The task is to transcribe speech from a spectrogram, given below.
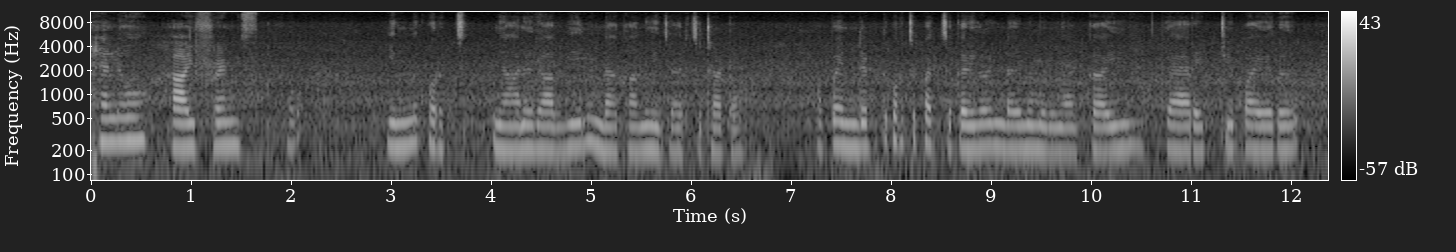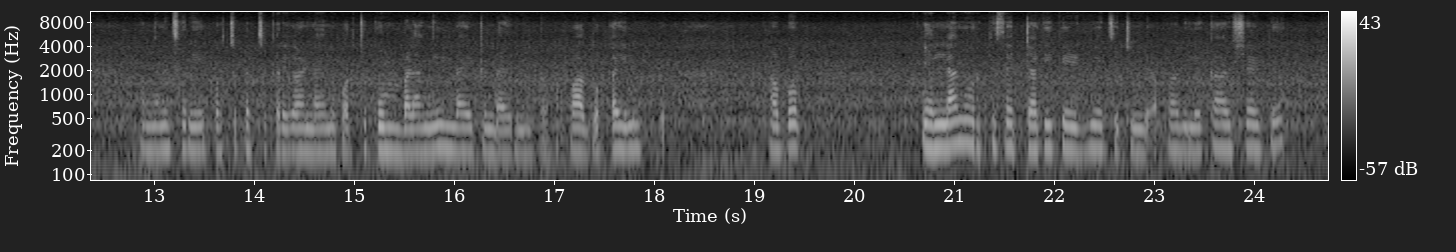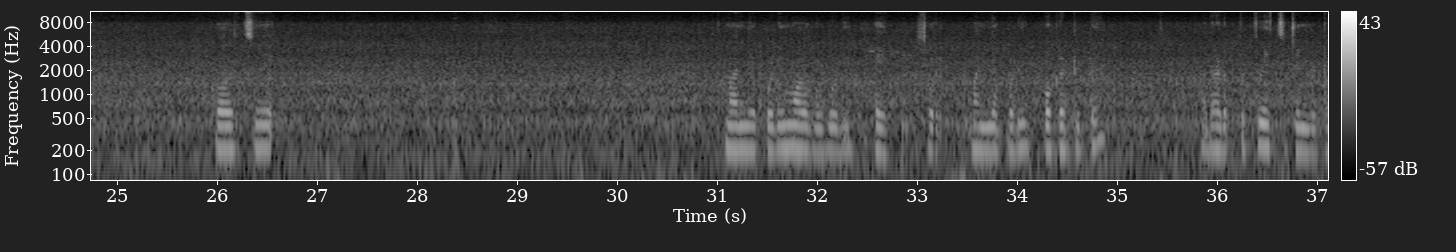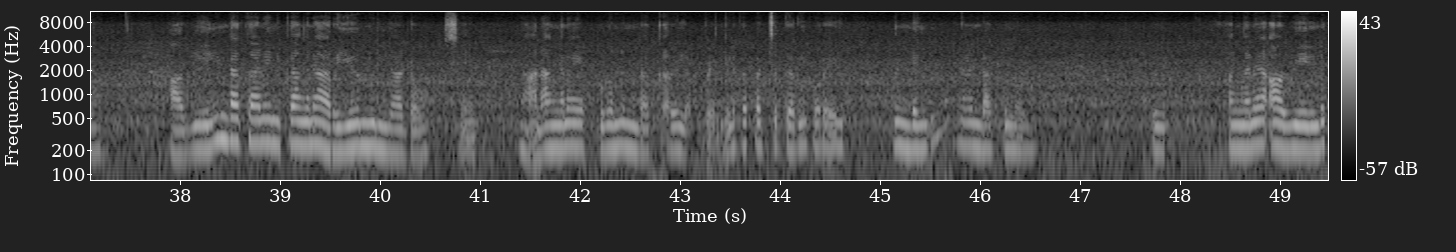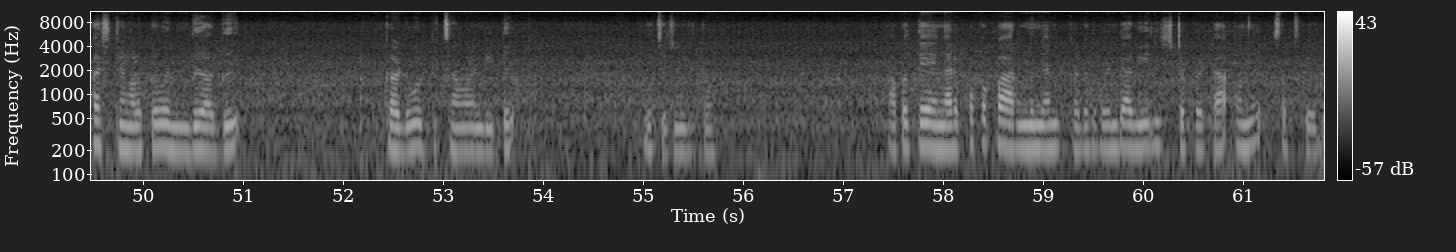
Hello hi friends ഇന്ന് കുറച്ച് ഞാനൊരു അവിയൽ ഉണ്ടാക്കാമെന്ന് വിചാരിച്ചിട്ടാട്ടോ. അപ്പോൾ എന്റെ അടുത്ത് കുറച്ച് പച്ചക്കറികൾ ഉണ്ടായിരുന്നു മുരിങ്ങക്കായി ക്യാരറ്റ് പയർ അങ്ങനെ ചെറിയ കുറച്ച് പച്ചക്കറികൾ ഉണ്ടായിരുന്നു. കുറച്ച് കുമ്പളങ്ങി ഉണ്ടായിട്ടുണ്ടായിരുന്നു കേട്ടോ അപ്പോൾ അതൊക്കെ അതിലിട്ടു. അപ്പോൾ എല്ലാം നുറുക്കി സെറ്റാക്കി കഴുകി വെച്ചിട്ടുണ്ട്. അപ്പോൾ അതിലേക്ക് ആവശ്യമായിട്ട് കുറച്ച് മഞ്ഞൾപ്പൊടി മുളക് പൊടി സോറി മഞ്ഞൾപ്പൊടി ഉപ്പൊക്കെ ഇട്ടിട്ട് അത് അടുപ്പത്ത് വെച്ചിട്ടുണ്ട് കേട്ടോ അവിയൽ ഉണ്ടാക്കാൻ എനിക്ക് അങ്ങനെ അറിയൊന്നുമില്ല കേട്ടോ പക്ഷേ ഞാൻ അങ്ങനെ എപ്പോഴൊന്നും ഉണ്ടാക്കാറില്ല. എപ്പോഴെങ്കിലുമൊക്കെ പച്ചക്കറി കുറേ ഉണ്ടെങ്കിൽ അങ്ങനെ ഉണ്ടാക്കുന്നുള്ളൂ അങ്ങനെ അവിയലിന്റെ കഷ്ണങ്ങളൊക്കെ വെന്ത് അത് കടു പൊട്ടിച്ചാൻ വേണ്ടിയിട്ട് വെച്ചിട്ടുണ്ട് കേട്ടോ അപ്പോൾ തേങ്ങരപ്പൊക്കെ പാർന്ന് ഞാൻ കടുക് അവിയൽ ഇഷ്ടപ്പെട്ട ഒന്ന് സബ്സ്ക്രൈബ്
